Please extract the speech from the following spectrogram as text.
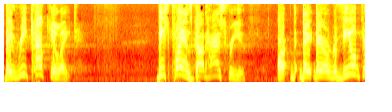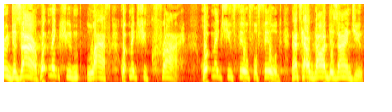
they recalculate. These plans God has for you are they, they are revealed through desire. What makes you laugh? What makes you cry? What makes you feel fulfilled? That's how God designed you.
